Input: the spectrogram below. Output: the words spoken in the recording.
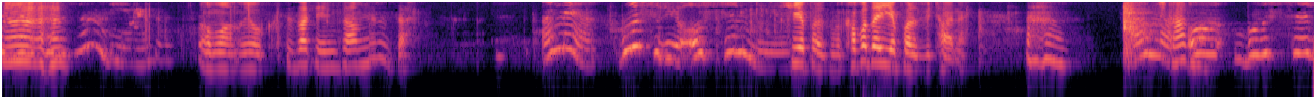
Niye? Aman yok. Biz zaten elimizi almıyoruz da. Anne bu ısırıyor o ısırmıyor. Şey yaparız bunu. Kabadayı yaparız bir tane. Anne Çıkarma. o bu ısır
